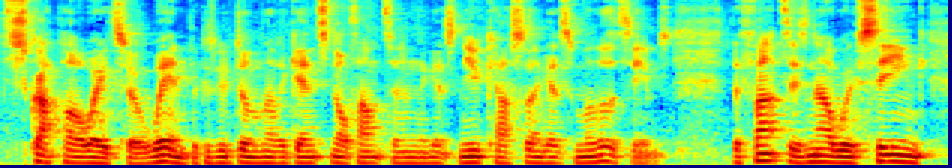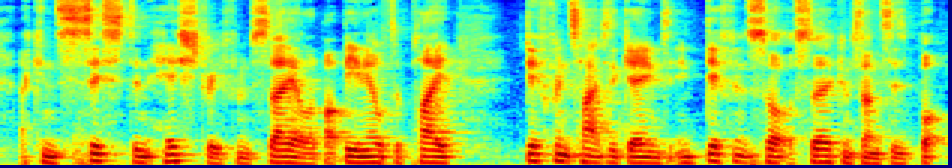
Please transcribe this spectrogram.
scrap our way to a win because we've done that against Northampton and against Newcastle and against some other teams. The fact is now we're seeing a consistent history from Sale about being able to play different types of games in different sort of circumstances, but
